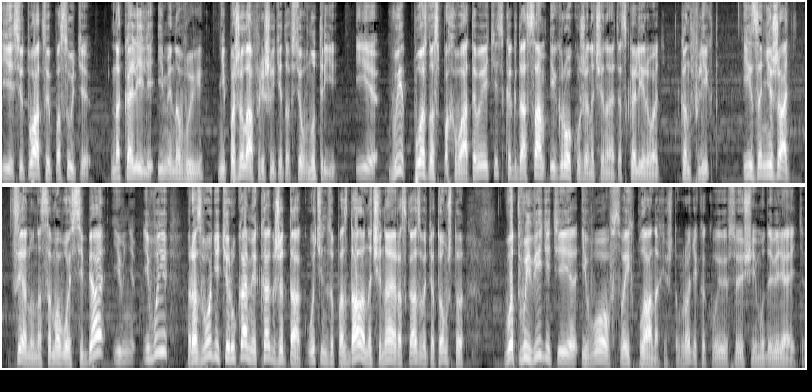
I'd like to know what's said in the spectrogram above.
и ситуацию, по сути, накалили именно вы, не пожелав решить это все внутри. И вы поздно спохватываетесь, когда сам игрок уже начинает эскалировать конфликт и занижать цену на самого себя, и, и вы разводите руками, как же так, очень запоздало, начиная рассказывать о том, что вот вы видите его в своих планах, и что вроде как вы все еще ему доверяете.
